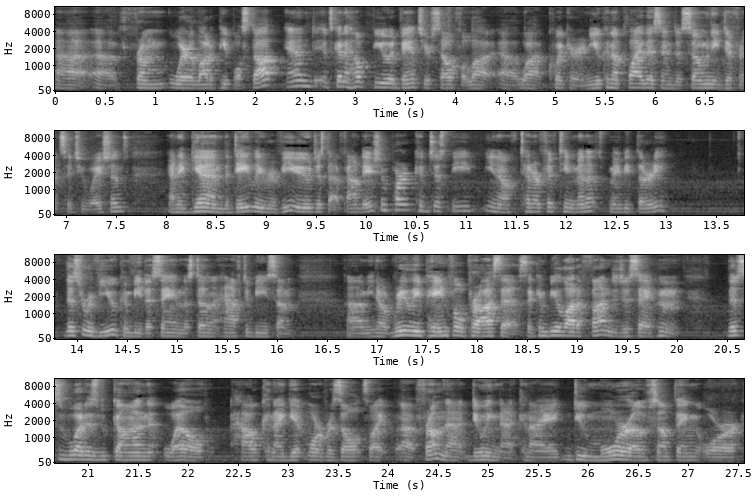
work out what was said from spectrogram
uh, uh, from where a lot of people stop, and it's going to help you advance yourself a lot, a lot quicker. And you can apply this into so many different situations. And again, the daily review, just that foundation part, could just be you know 10 or 15 minutes, maybe 30. This review can be the same. This doesn't have to be some um, you know really painful process. It can be a lot of fun to just say, hmm, this is what has gone well how can I get more results like uh, from that doing that? Can I do more of something or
